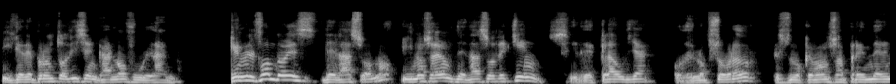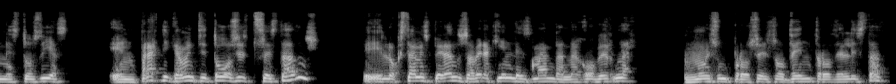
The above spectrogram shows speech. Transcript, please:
y que de pronto dicen ganó fulano, que en el fondo es dedazo, ¿no? Y no sabemos dedazo de quién, si de Claudia o del observador. Eso es lo que vamos a aprender en estos días. En prácticamente todos estos estados, eh, lo que están esperando es saber a quién les mandan a gobernar. No es un proceso dentro del estado.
